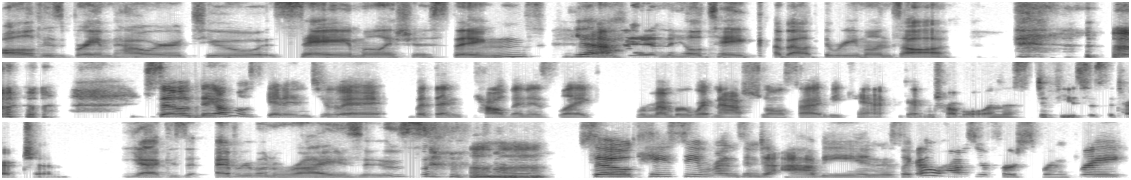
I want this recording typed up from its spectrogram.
all of his brain power to say malicious things. Yeah. And he'll take about three months off so they almost get into it, but then Calvin is like, remember what National said, we can't get in trouble. And this diffuses the tension. Yeah, because everyone rises. mm-hmm. So Casey runs into Abby and is like, Oh, how's your first spring break?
